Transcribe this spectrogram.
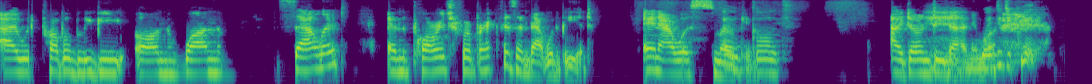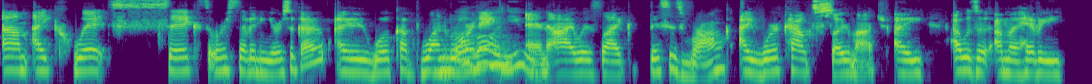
I would probably be on one salad and porridge for breakfast, and that would be it. And I was oh, smoking. Oh God! I don't do that anymore. When did you quit? Um, I quit six or seven years ago. I woke up one morning and I was like, "This is wrong." I work out so much. I I was a I'm a heavy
